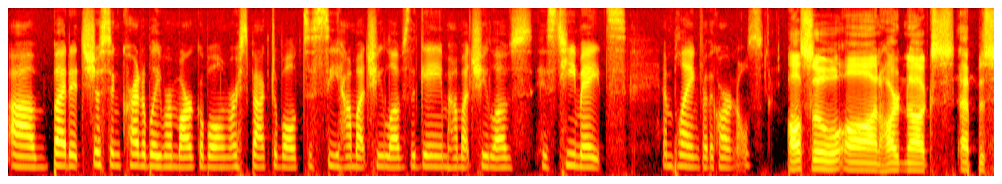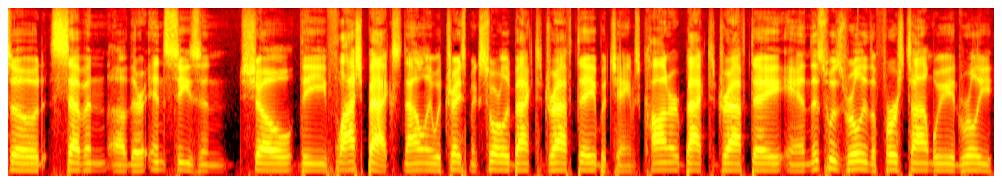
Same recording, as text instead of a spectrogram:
Um, but it's just incredibly remarkable and respectable to see how much he loves the game, how much he loves his teammates, and playing for the Cardinals. Also on Hard Knocks episode seven of their in-season show, the flashbacks not only with Trace McSorley back to draft day, but James Conner back to draft day, and this was really the first time we had really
